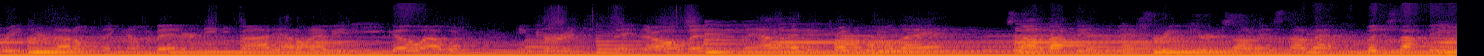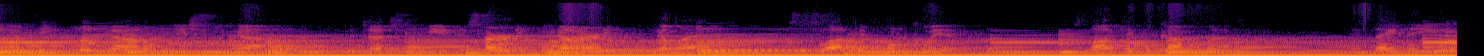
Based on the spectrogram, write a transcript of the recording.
preachers. I don't think I'm better than anybody. I don't have any ego. I would encourage them. They're all better than me. I don't have any problem with that. It's not about being the best preacher. It's not, it's not about, but it's about being a people of God on a mission with God to touch the community. It's hurting. You know hurting? You know why? Because a lot of people want to quit. There's a lot of people compromising. And they need a,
